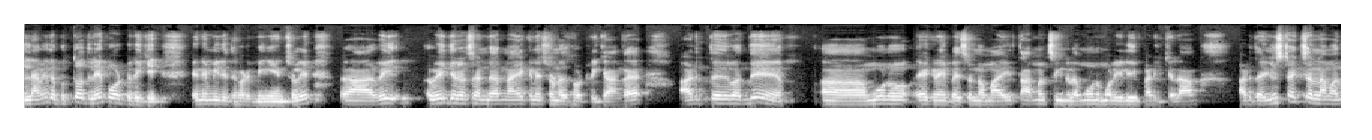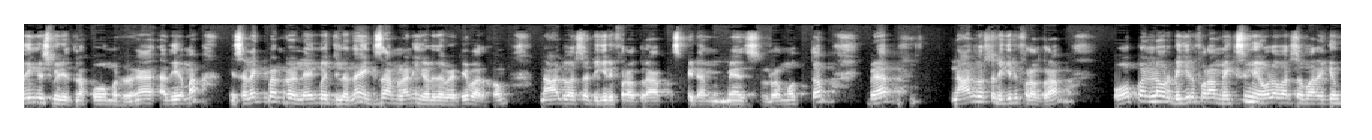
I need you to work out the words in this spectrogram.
எல்லாமே இந்த புத்தகத்திலே போட்டிருக்கு. என்ன மீடியத்தை படிப்பீங்கன்னு சொல்லி ரீஜனல் சென்டர் நாயக்கனே சொன்னது போட்டிருக்காங்க. அடுத்தது வந்து மூணு ஏற்கனவே போய் சொன்ன மாதிரி தமிழ் சிங்கள மூணு மொழியிலையும் படிக்கலாம். அடுத்த இன்ஸ்ட்ரக்ஷன்லாம் வந்து இங்கிலீஷ் மீடியத்தில் போக மாட்டாங்க அதிகமாக நீங்கள் செலக்ட் பண்ணுற லாங்குவேஜ்ல தான் எக்ஸாம்லாம் நீங்கள் எழுத வேண்டிய வரும் நாலு வருஷம் டிகிரி ப்ரோக்ராம் ஸ்பீடம் மேஜ் சொல்கிறோம் மொத்தம் இப்போ நாலு வருஷம் டிகிரி ப்ரோக்ராம் ஓப்பன்ல ஒரு டிகிரி ஃபோரா மேக்ஸிமம் எவ்வளவு வருஷம் வரைக்கும்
